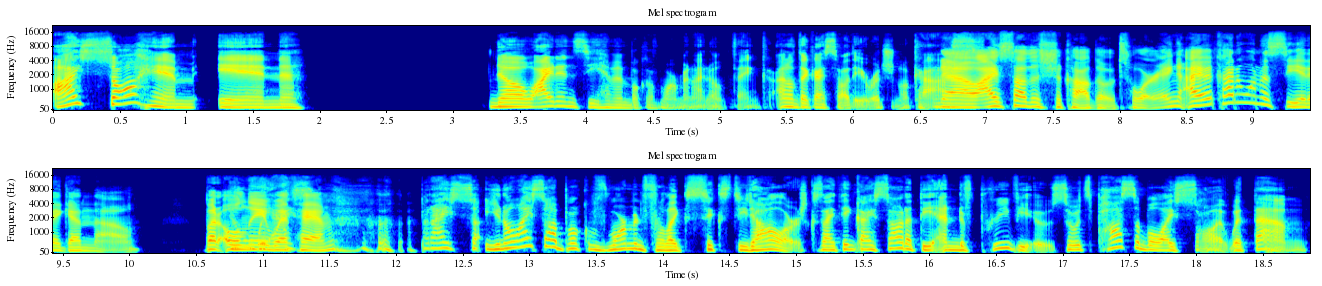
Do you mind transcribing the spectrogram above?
I saw him in No, I didn't see him in Book of Mormon, I don't think. I don't think I saw the original cast. No, I saw the Chicago touring. I kind of want to see it again though, but No, only wait, with s- him. but I saw you know, I saw Book of Mormon for like $60 because I think I saw it at the end of previews. So it's possible I saw it with them.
